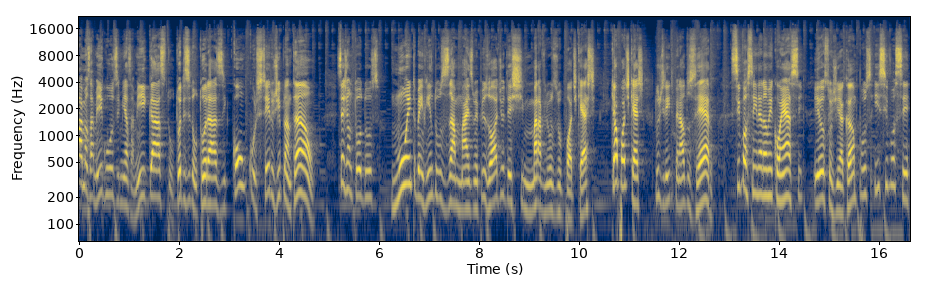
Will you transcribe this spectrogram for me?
Olá, meus amigos e minhas amigas, doutores e doutoras e concurseiros de plantão. Sejam todos muito bem-vindos a mais um episódio deste maravilhoso podcast, que é o podcast do Direito Penal do Zero. Se você ainda não me conhece, eu sou Gia Campos e se você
